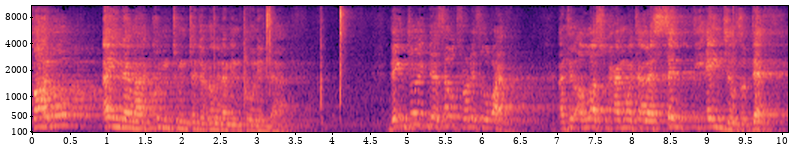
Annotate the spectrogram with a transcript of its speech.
قالوا أين ما كنتم تدعون من دون الله They enjoyed themselves for a little while until Allah subhanahu wa ta'ala sent the angels of death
